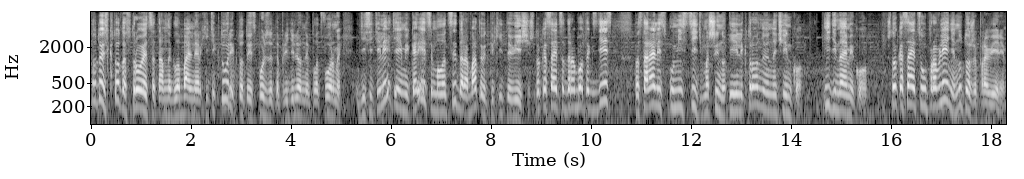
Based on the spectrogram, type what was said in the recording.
Ну, то есть кто-то строится там на глобальной архитектуре, кто-то использует определенные платформы десятилетиями. Корейцы молодцы, дорабатывают какие-то вещи. Что касается доработок здесь, постарались уместить в машину и электронную начинку, и динамику. Что касается управления, ну тоже проверим.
